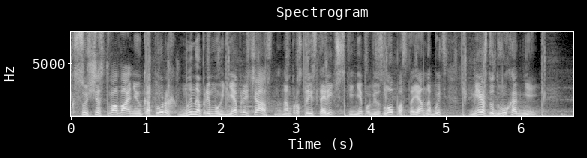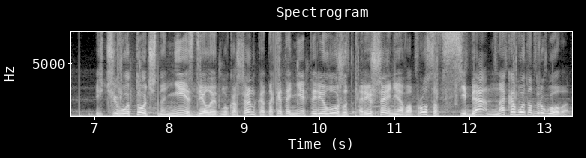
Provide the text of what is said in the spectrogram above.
к существованию которых мы напрямую не причастны. Нам просто исторически не повезло постоянно быть между двух огней. И чего точно не сделает Лукашенко, так это не переложит решение вопросов с себя на кого-то другого.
